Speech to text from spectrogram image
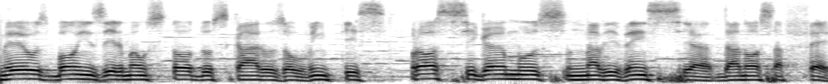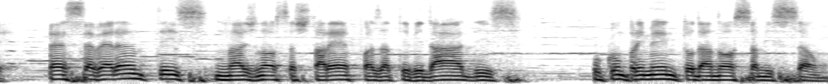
Meus bons irmãos todos, caros ouvintes, prossigamos na vivência da nossa fé, perseverantes nas nossas tarefas, atividades, o cumprimento da nossa missão,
